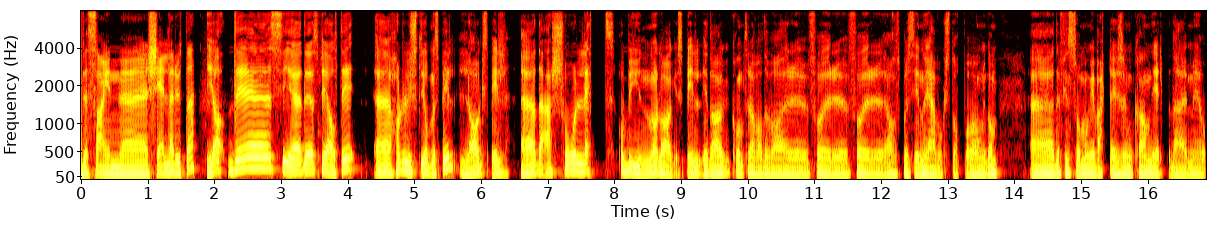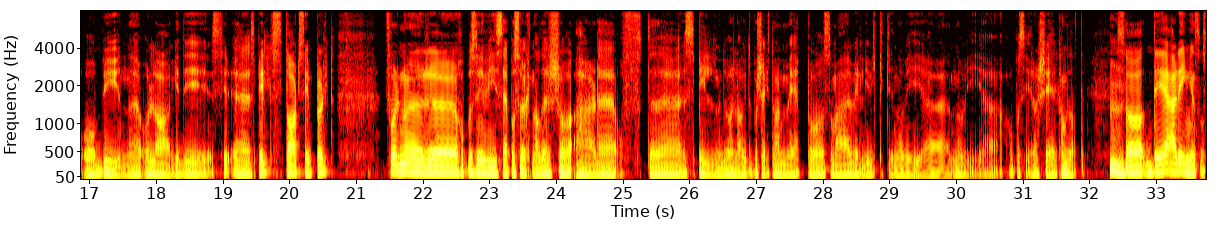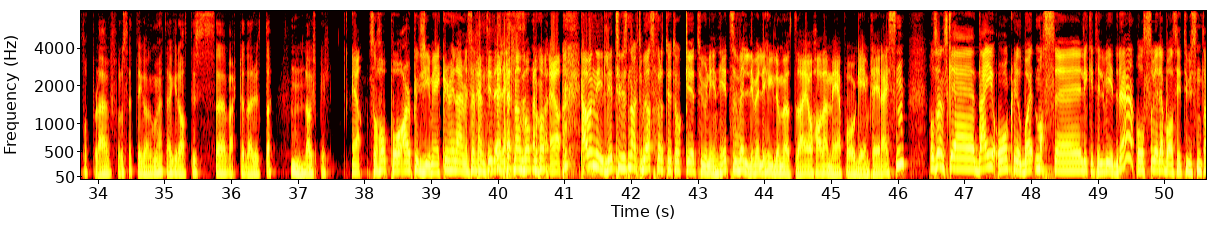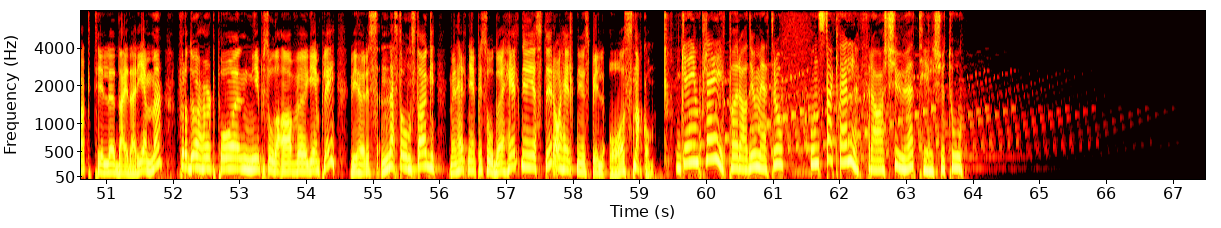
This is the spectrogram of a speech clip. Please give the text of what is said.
spilldesign-sjel der ute? Ja, det sier jeg, det sier jeg alltid. Eh, har du lyst til å jobbe med spill, lag spill. Det er så lett å begynne å lage spill i dag kontra hva det var for, for jeg holdt på å si, når jeg vokste opp og var ungdom. Eh, det finnes så mange verktøy som kan hjelpe deg med å begynne å lage de eh, spill. Start simpelt. For når eh, jeg vi ser på søknader, så er det ofte spillene du har laget og prosjektene du har vært med på, som er veldig viktige når vi, når vi si, rangerer kandidater. Så det er det ingen som stopper deg for å sette i gang med. Det er gratis verktøy der ute. Lag spill. Ja, Så hopp på RPG Maker i nærmeste fremtid, eller et eller annet sånt. Ja. ja, men Nydelig. Tusen takk Tobias, for at du tok eh, turen inn hit. Veldig veldig hyggelig å møte deg og ha deg med på Gameplay-reisen. Og Så ønsker jeg deg og Krillbite masse lykke til videre. Og så vil jeg bare si tusen takk til deg der hjemme for at du har hørt på en ny episode av Gameplay. Vi høres neste onsdag med en helt ny episode, helt nye gjester og helt nye spill å snakke om. Gameplay på Radio Metro. Onsdag kveld fra 20 til 22.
